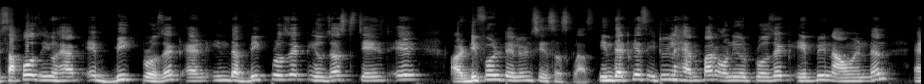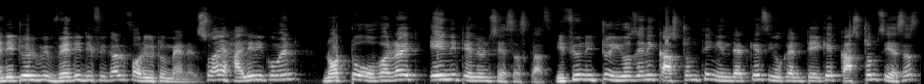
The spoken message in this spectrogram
Suppose you have a big project and in the big project, you just changed a a default Tailwind CSS class. In that case, it will hamper on your project every now and then and it will be very difficult for you to manage. So I highly recommend not to overwrite any Tailwind CSS class. If you need to use any custom thing, in that case, you can take a custom CSS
